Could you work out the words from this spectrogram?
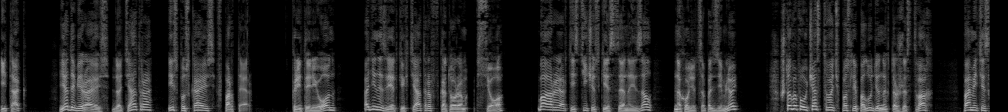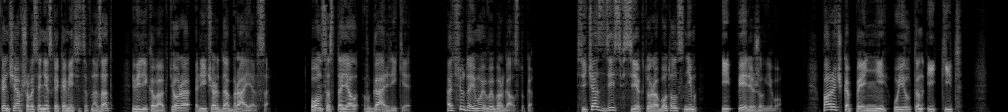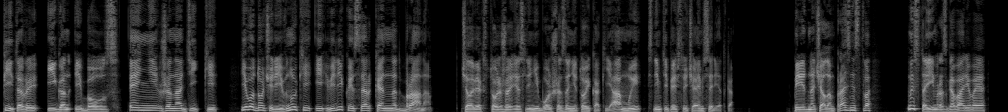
Итак, я добираюсь до театра и спускаюсь в портер. Критерион – один из редких театров, в котором все – бары, артистические сцены и зал – находятся под землей, чтобы поучаствовать в послеполуденных торжествах памяти скончавшегося несколько месяцев назад великого актера Ричарда Брайерса. Он состоял в Гаррике, отсюда и мой выбор галстука. Сейчас здесь все, кто работал с ним и пережил его. Парочка Пенни, Уилтон и Кит, Питеры, Иган и Боуз, Энни, жена Дикки, его дочери и внуки и великий сэр Кеннет Брана. Человек столь же, если не больше занятой, как я, мы с ним теперь встречаемся редко. Перед началом празднества мы стоим, разговаривая,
